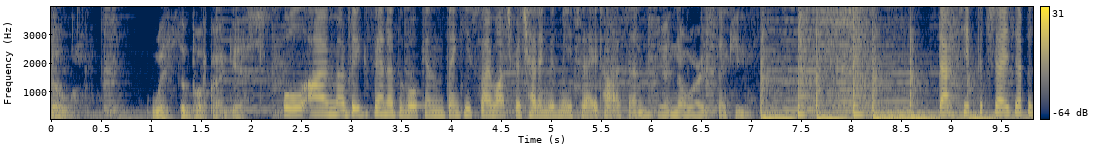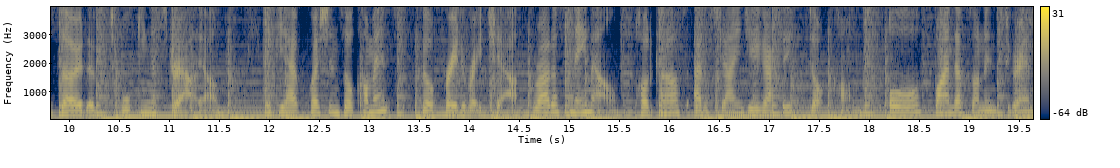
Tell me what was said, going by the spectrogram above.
of with the book, I guess. Well, I'm a big fan of the book, and thank you so much for chatting with me today, Tyson. Yeah, no worries. Thank you. That's it for today's episode of Talking Australia. If you have questions or comments, feel free to reach out. Write us an email, podcast at australiangeographic.com, or find us on Instagram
